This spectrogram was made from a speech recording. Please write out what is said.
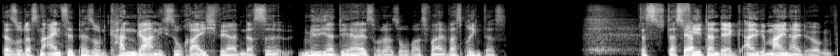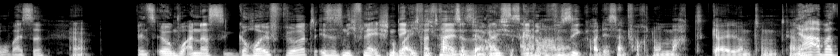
Da so, dass eine Einzelperson kann gar nicht so reich werden, dass sie Milliardär ist oder sowas, weil was bringt das? Das, das Ja. fehlt dann der Allgemeinheit irgendwo, weißt du? Ja. Wenn es irgendwo anders gehäuft wird, ist es nicht flächendeckend verteilt. weiß, das ist eine ganz ist, einfache Ahnung. Physik. Aber der ist einfach nur machtgeil und, und keine Ja, aber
